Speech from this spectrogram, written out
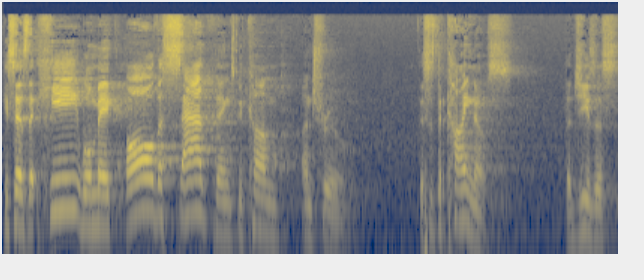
he says that he will make all the sad things become untrue. This is the kainos that Jesus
